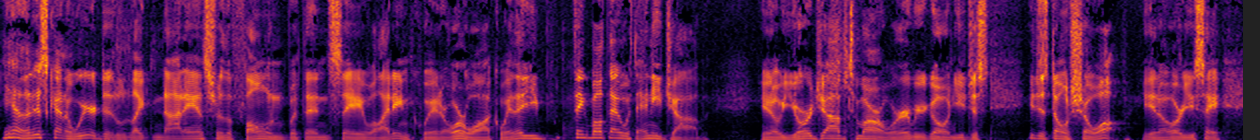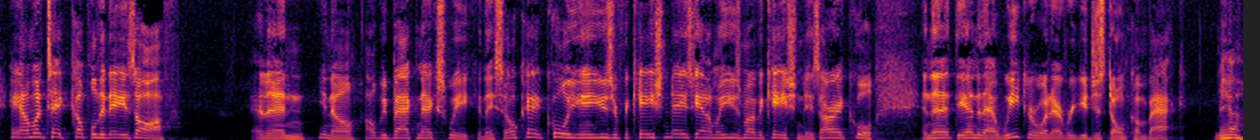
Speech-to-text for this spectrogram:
Yeah, that is kind of weird to like not answer the phone, but then say, "Well, I didn't quit" or walk away. That you think about that with any job. You know, your job tomorrow, wherever you're going, you just you just don't show up. You know, or you say, "Hey, I'm going to take a couple of days off." And then, you know, I'll be back next week. And they say, okay, cool. You're going to use your vacation days? Yeah, I'm going to use my vacation days. All right, cool. And then at the end of that week or whatever, you just don't come back. Yeah.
